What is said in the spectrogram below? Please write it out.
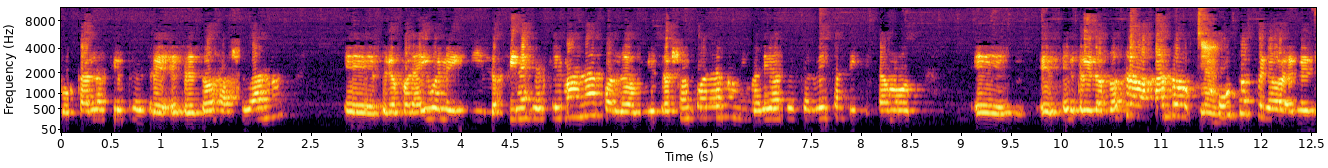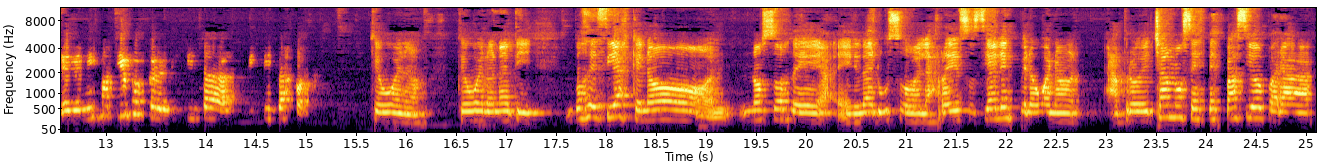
buscando siempre entre, entre todos ayudarnos. Eh, pero por ahí, bueno, y, los fines de semana, cuando mientras yo encuaderno, mi marido hace cervezas y estamos eh, entre los dos trabajando juntos, pero en el, mismo tiempo, pero en distintas, distintas cosas. Qué bueno, qué bueno, Nati. Vos decías que no, no sos de eh, dar uso a las redes sociales, pero bueno, aprovechamos este espacio para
